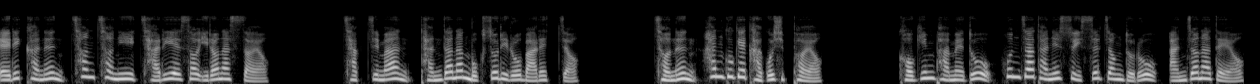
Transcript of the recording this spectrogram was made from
에리카는 천천히 자리에서 일어났어요. 작지만 단단한 목소리로 말했죠. 저는 한국에 가고 싶어요. 거긴 밤에도 혼자 다닐 수 있을 정도로 안전하대요.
